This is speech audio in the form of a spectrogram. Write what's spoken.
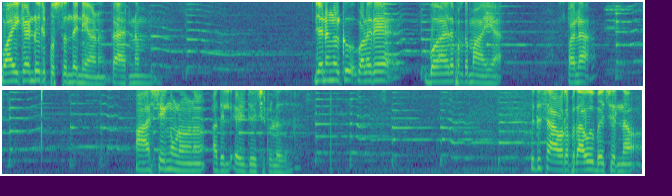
വായിക്കേണ്ട ഒരു പുസ്തകം തന്നെയാണ്. കാരണം ജനങ്ങൾക്ക് വളരെ ഉപകാരപ്രദമായ പല ആശയങ്ങളാണ് അതിൽ എഴുതി വച്ചിട്ടുള്ളത്. ഇത് ചാവറപ്പതാവ് ഉപയോഗിച്ചിരുന്ന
